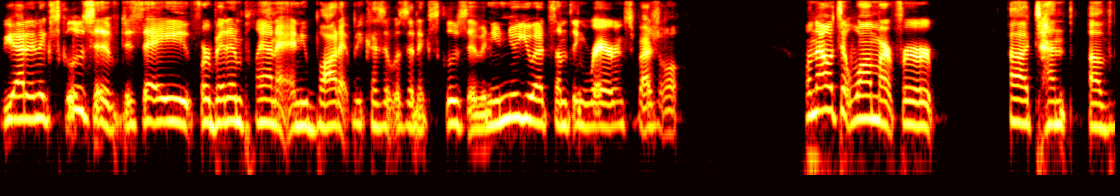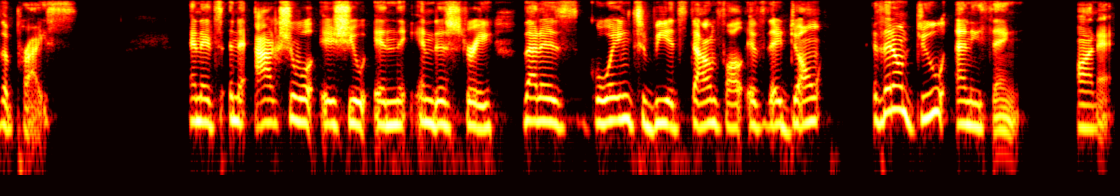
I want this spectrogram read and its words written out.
You had an exclusive to say Forbidden Planet and you bought it because it was an exclusive and you knew you had something rare and special, well, now it's at Walmart for a tenth of the price. And it's an actual issue in the industry that is going to be its downfall if they don't if they don't do anything on it.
